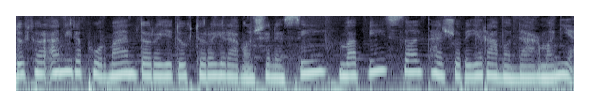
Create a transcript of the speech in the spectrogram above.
دکتر امیر پورمند دارای دکترای روانشناسی و 20 سال تجربه روان درمانی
